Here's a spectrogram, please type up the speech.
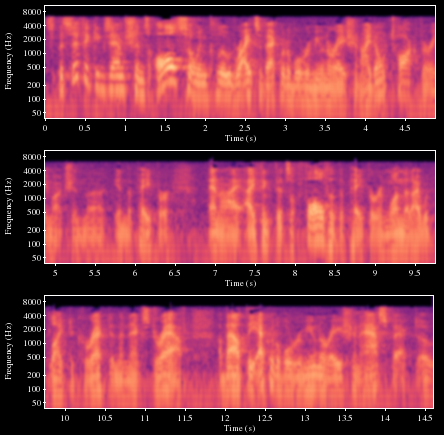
specific exemptions also include rights of equitable remuneration. I don't talk very much in the, in the paper and I, I, think that's a fault of the paper and one that I would like to correct in the next draft, about the equitable remuneration aspect of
